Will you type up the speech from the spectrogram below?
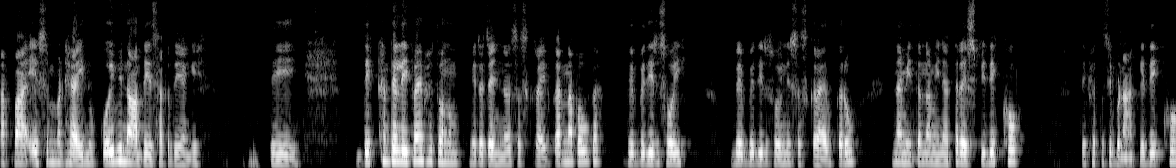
ਆਪਾਂ ਇਸ ਮਠਿਆਈ ਨੂੰ ਕੋਈ ਵੀ ਨਾਂ ਦੇ ਸਕਦੇ ਆਂਗੇ ਤੇ ਦੇਖਣ ਦੇ ਲਈ ਭੈਣੇ ਫਿਰ ਤੁਹਾਨੂੰ ਮੇਰਾ ਚੈਨਲ ਸਬਸਕ੍ਰਾਈਬ ਕਰਨਾ ਪਊਗਾ। ਬੇਬੇ ਦੀ ਰਸੋਈ, ਬੇਬੇ ਦੀ ਰਸੋਈ ਨੂੰ ਸਬਸਕ੍ਰਾਈਬ ਕਰੋ। ਨਵੀਂ ਤੋਂ ਨਵੀਂ ਨਤ ਰੈਸਪੀ ਦੇਖੋ। ਤੇ ਫਿਰ ਤੁਸੀਂ ਬਣਾ ਕੇ ਦੇਖੋ।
